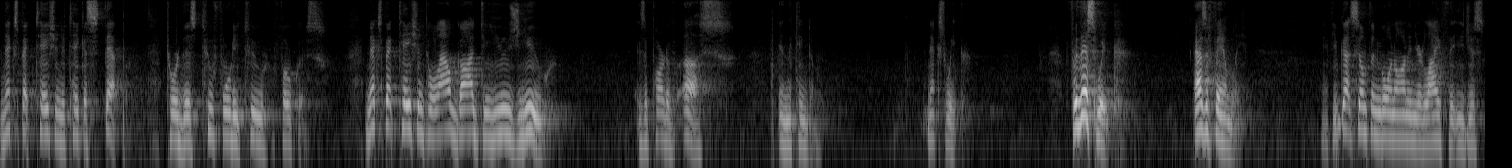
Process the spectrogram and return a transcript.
An expectation to take a step toward this 242 focus. An expectation to allow God to use you as a part of us in the kingdom. Next week. For this week, as a family, if you've got something going on in your life that you just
